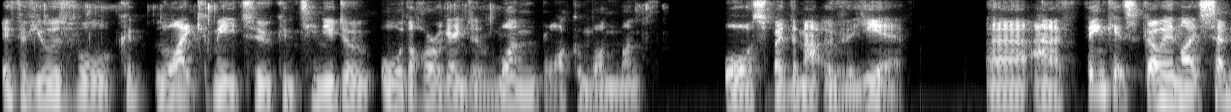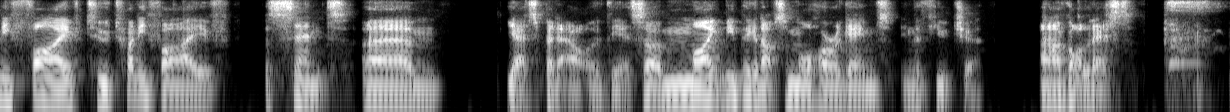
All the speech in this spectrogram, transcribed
if the viewers will like me to continue doing all the horror games in one block and one month, or spread them out over the year. Uh, and I think it's going like 75 to 25 percent. Um, yeah, spread it out over the year. So I might be picking up some more horror games in the future, and I've got a list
